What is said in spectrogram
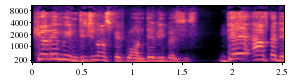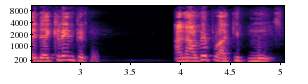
killing indigenous people on daily basis. Day after day, they're killing people, and our people are keep moved.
